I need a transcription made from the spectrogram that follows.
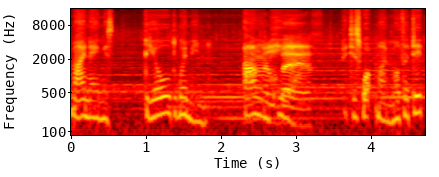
My name is the Old Women. I am here. It is what my mother did.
